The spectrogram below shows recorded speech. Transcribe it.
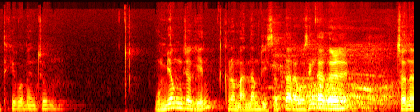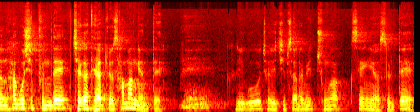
어떻게 보면 좀 운명적인 그런 만남도 있었다라고 생각을 저는 하고 싶은데 제가 대학교 3학년 때 네. 그리고 저희 집사람이 중학생이었을 때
